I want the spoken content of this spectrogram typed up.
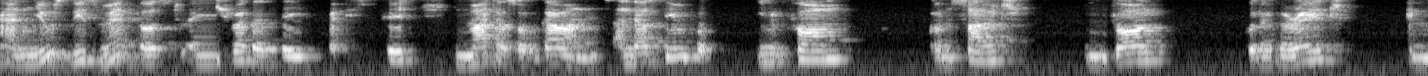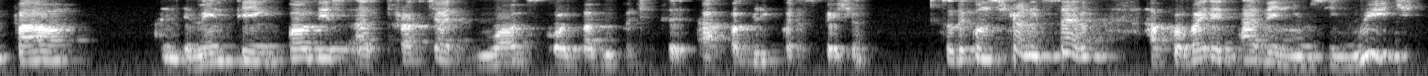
can use these methods to ensure that they participate in matters of governance. And they're simple inform, consult, involve, collaborate, empower, and the main thing, all these are structured in what's called public, uh, public participation. So the constitution itself have provided avenues in which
